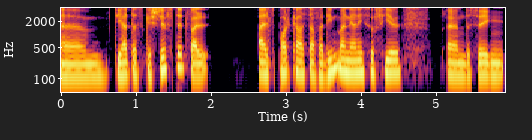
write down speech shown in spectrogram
Ähm, die hat das gestiftet, weil als Podcaster verdient man ja nicht so viel. Ähm, deswegen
